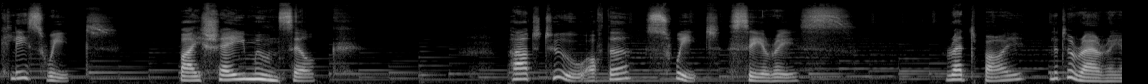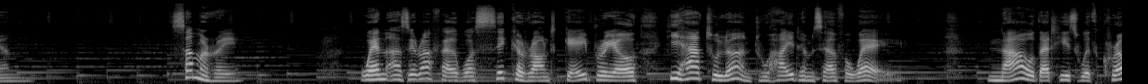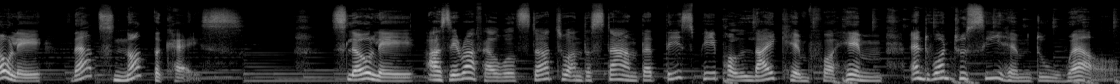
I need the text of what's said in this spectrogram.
Sickly Sweet by Shay Moonsilk. Part 2 of the Sweet series. Read by Literarian. Summary When Aziraphale was sick around Gabriel, he had to learn to hide himself away. Now that he's with Crowley, that's not the case. Slowly, Aziraphale will start to understand that these people like him for him and want to see him do well.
